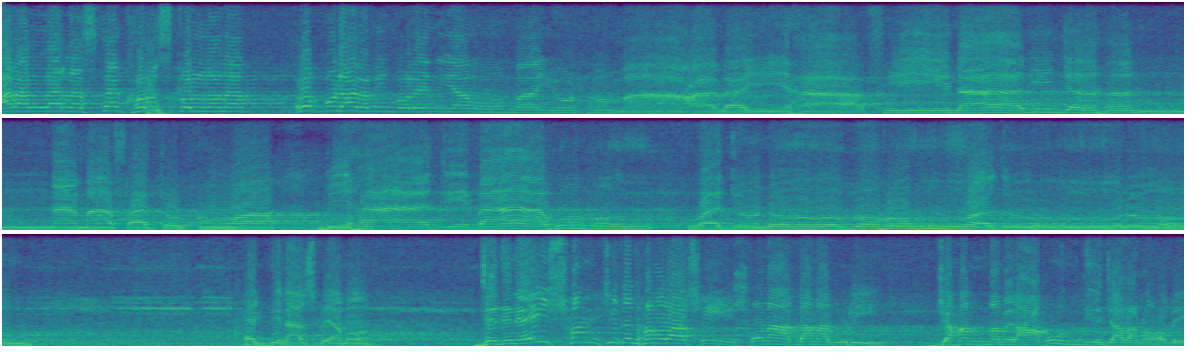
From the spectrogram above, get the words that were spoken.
আর আল্লাহর রাস্তায় খরচ করল না। রব্বুল বলেন একদিন আসবে এমন, যেদিন এই সঞ্চিত ধনরাশি সোনা দানাগুলি জাহান নামের আগুন দিয়ে জ্বালানো হবে।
